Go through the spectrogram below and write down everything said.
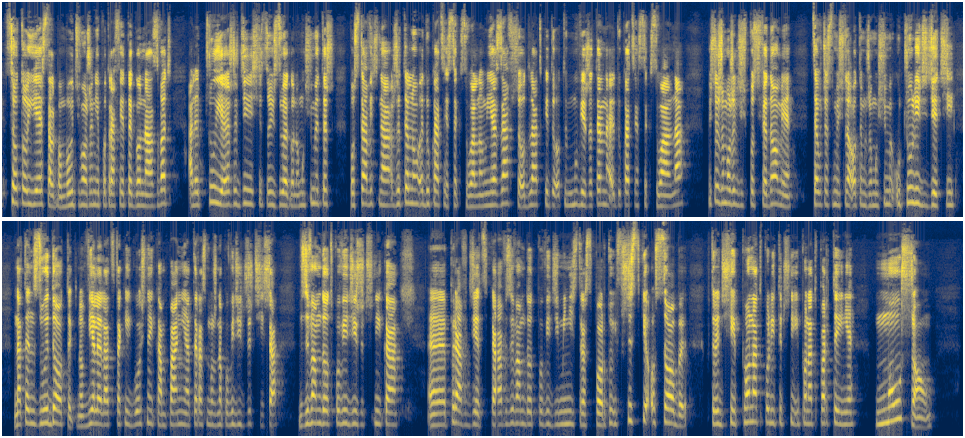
co to jest, albo być może nie potrafię tego nazwać, ale czuję, że dzieje się coś złego. No musimy też postawić na rzetelną edukację seksualną. Ja zawsze od lat, kiedy o tym mówię, rzetelna edukacja seksualna, myślę, że może gdzieś podświadomie cały czas myślę o tym, że musimy uczulić dzieci na ten zły dotyk. No wiele lat takiej głośnej kampanii, a teraz można powiedzieć, że cisza. Wzywam do odpowiedzi Rzecznika e, Praw Dziecka, wzywam do odpowiedzi ministra sportu i wszystkie osoby, które dzisiaj ponadpolitycznie i ponadpartyjnie muszą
